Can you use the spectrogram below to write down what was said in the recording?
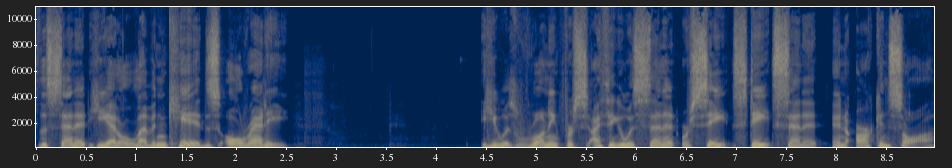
the Senate, he had 11 kids already. He was running for, I think it was Senate or state state Senate in Arkansas.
